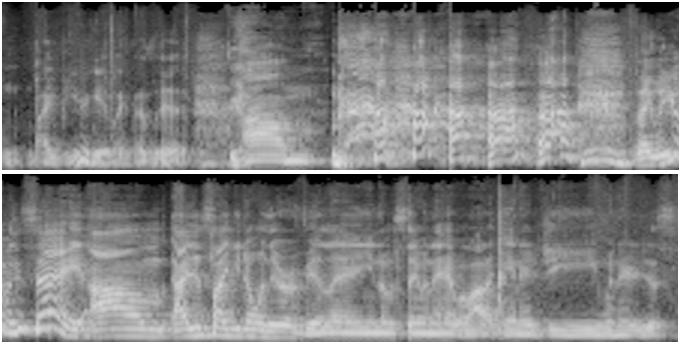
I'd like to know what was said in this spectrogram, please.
like period. Like that's it. Um, like what do you want me to say? Um, I just like you know when they're a villain. You know what I'm saying? When they have a lot of energy. When they're just.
